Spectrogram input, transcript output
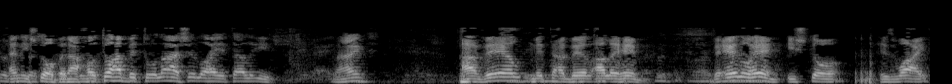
And ishto, but achoto habetula shelo hayeta right? Havel mitabel alehem. Ve'elohem, ishto, his wife.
